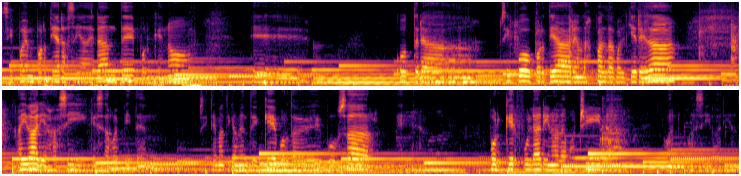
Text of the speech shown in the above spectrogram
si pueden portear hacia adelante, ¿por qué no? Eh, otra, si puedo portear en la espalda a cualquier edad. Hay varias así que se repiten sistemáticamente. ¿Qué portabebé puedo usar? Eh, ¿Por qué el fular y no la mochila? Y bueno, así varias.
